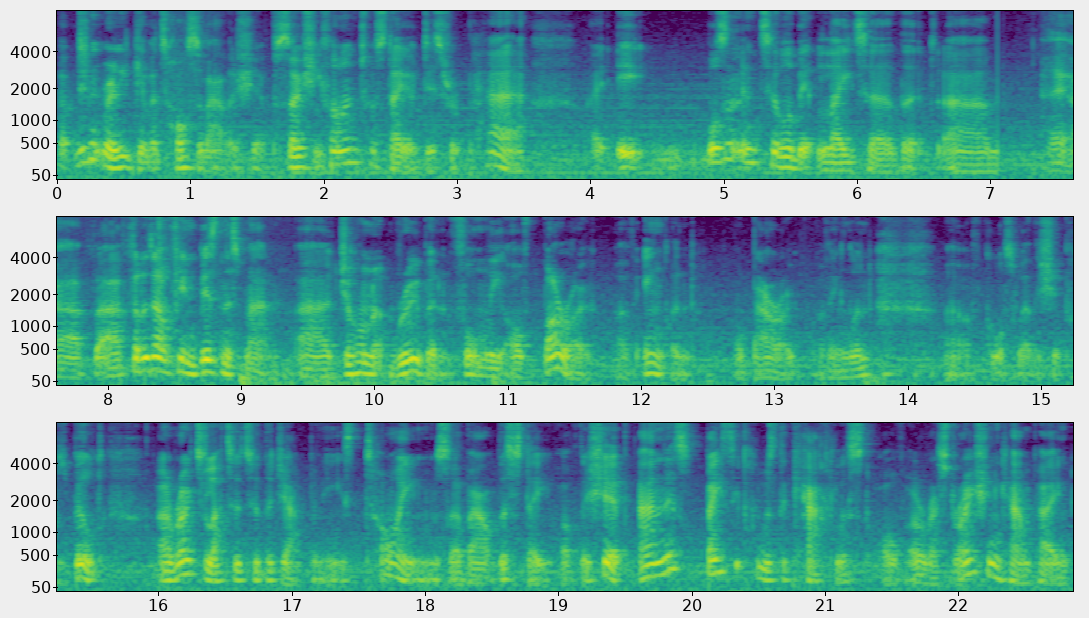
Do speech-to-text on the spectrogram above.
didn't really give a toss about the ship, so she fell into a state of disrepair. It wasn't until a bit later that um, a, a, Philadelphian businessman, uh, John Rubin, formerly of Borough of England, or Barrow of England, uh, of course, where the ship was built, uh, wrote a letter to the Japanese Times about the state of the ship, and this basically was the catalyst of a restoration campaign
